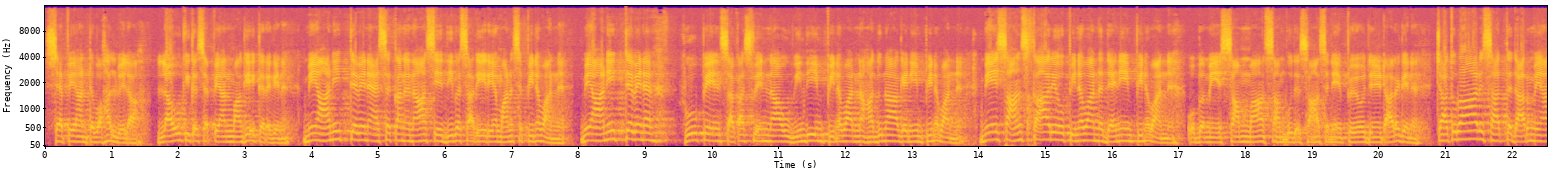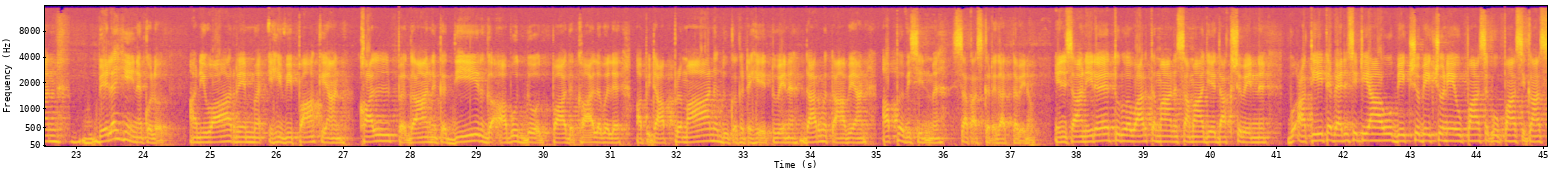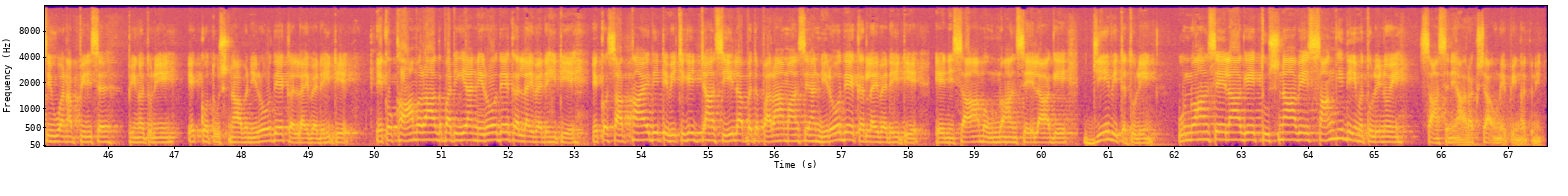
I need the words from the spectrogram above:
සැපයන්ට වහල් වෙලා ලෞකික සැපයන් මගේ කරගෙන මේ අනිත්‍ය වෙන ඇස කණනාසේ දිවශරීරය මනස පිනවන්න මේ අනිත්‍ය වෙන රූපයෙන් සකස් වෙන්න වූ විඳීම් පිනවන්න හඳුනා ගැනීම් පිනවන්න. මේ සංස්කාරයෝ පිනවන්න දැනීම් පිනවන්න. ඔබ මේ සම්මා සම්බුධ ශාසනය ප්‍රයෝජනයට අරගෙන. චතුරාර් සත්‍ය ධර්මයන් බෙලහීන කොළොත්. අනිවාර්යෙන්ම එහි විපාකයන් කල්ප ගානක දීර්ග අබුද්ධෝත් පාද කාලවල අපිට අප්‍රමාණ දුකකට හේතුවෙන ධර්මතාවයන් අප විසින්ම සකස් කර ගත්ත වෙනවා. එනිසා නිරතුරුව වර්තමාන සමාජය දක්ෂ වෙන්න අතීත වැඩ සිටියා වූ භික්ෂු භික්ෂුණේ උපාසක උපාසිකා සිව්වනක් පිරිස පිංහතුනේ එක්කො තුෂ්නාව නිරෝධය කල්ලයි වැඩ හිටියේ. එක කාමරාග පටිගයන් නිරෝධය කරලයි වැඩ හිටියේ. එක සක්කායදිට විචිකිච්චා සීලබත පරාමාසයන් නිරෝධය කරලයි වැඩ හිටියේ. ඒ නිසාම උන්වහන්සේලාගේ ජීවිත තුළින්. උන්වහන්සේලාගේ තුෂ්නාවේ සංහිදීම තුළිනුයි ශාසනය ආරක්ෂා වනේ පිංහතුනි.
